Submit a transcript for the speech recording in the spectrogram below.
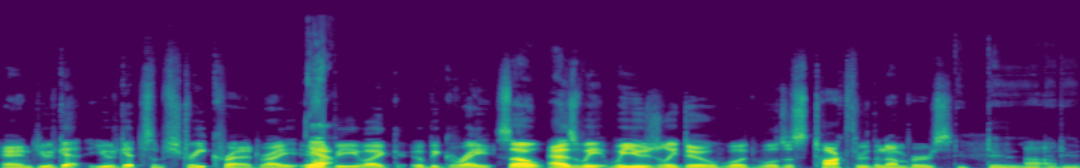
and you'd get you'd get some street cred right it Yeah. would be like it would be great so as we we usually do we'll we'll just talk through the numbers Um,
